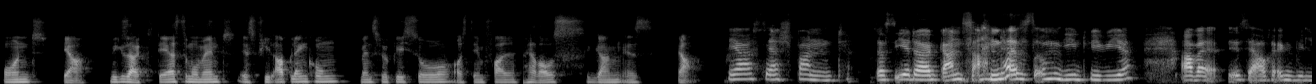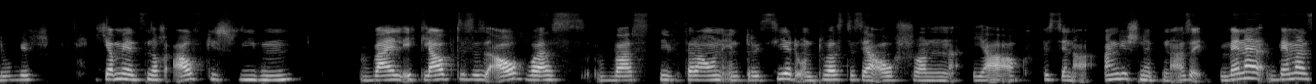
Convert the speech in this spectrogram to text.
Und ja, wie gesagt, der erste Moment ist viel Ablenkung, wenn es wirklich so aus dem Fall herausgegangen ist. Ja. Ja, sehr spannend, dass ihr da ganz anders umgeht wie wir. Aber ist ja auch irgendwie logisch. Ich habe mir jetzt noch aufgeschrieben, weil ich glaube, das ist auch was, was die Frauen interessiert und du hast es ja auch schon ja auch ein bisschen angeschnitten. Also wenn er, wenn man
